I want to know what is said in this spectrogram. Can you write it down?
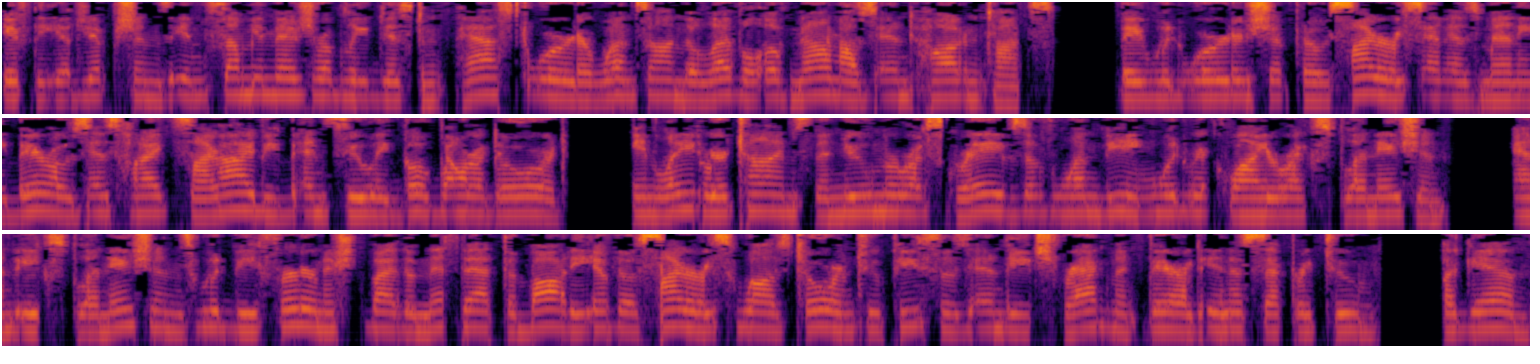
If the Egyptians in some immeasurably distant past were once on the level of Namas and Hottentots, they would worship Osiris and as many barrows as Heitsiibe and Suigob are adored. In later times the numerous graves of one being would require explanation, and explanations would be furnished by the myth that the body of Osiris was torn to pieces and each fragment buried in a separate tomb. Again,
